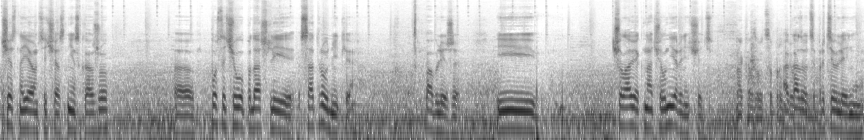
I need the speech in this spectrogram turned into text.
Честно, я вам сейчас не скажу. После чего подошли сотрудники поближе. И человек начал нервничать. Оказывается сопротивление. Оказывает сопротивление.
